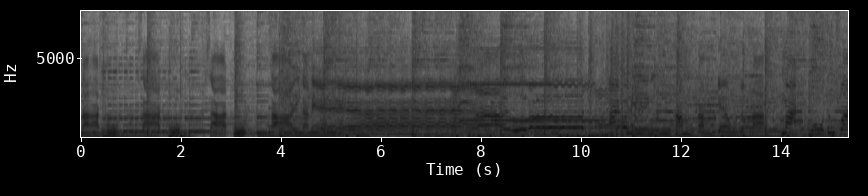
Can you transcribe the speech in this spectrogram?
สาธุสาธุสาธุตายนะแม่ำคำแก้วดอกลามาดอยู่ถึงฟ้า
